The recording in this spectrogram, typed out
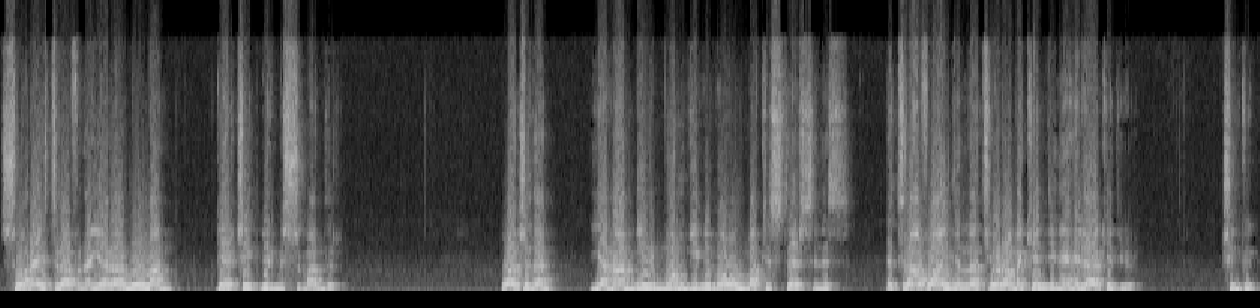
sonra etrafına yararlı olan gerçek bir Müslümandır. Bu açıdan yanan bir mum gibi mi olmak istersiniz? Etrafı aydınlatıyor ama kendini helak ediyor. Çünkü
